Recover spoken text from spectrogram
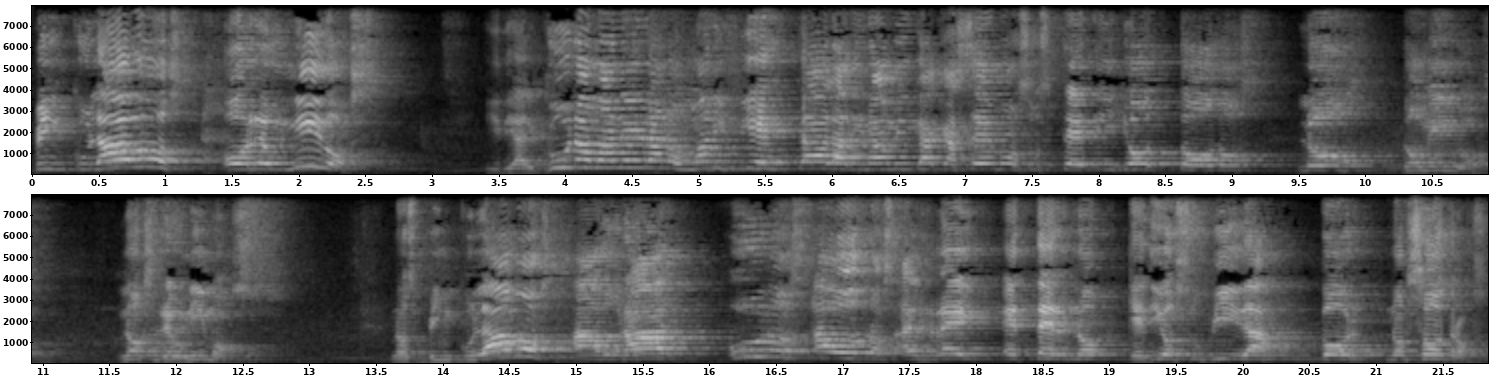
Vinculados o reunidos. Y de alguna manera nos manifiesta la dinámica que hacemos usted y yo todos los domingos. Nos reunimos. Nos vinculamos a adorar unos a otros al Rey eterno que dio su vida por nosotros.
